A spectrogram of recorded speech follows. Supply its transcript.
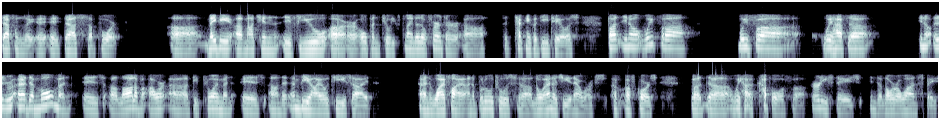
definitely, it, it, does support. Uh, maybe uh, Martin, if you are open to explain a little further the technical details. But you know, we've we've we have the you know, at the moment is a lot of our deployment is on the NB-IoT side and Wi-Fi and Bluetooth uh, low energy networks, of, of course but uh, we have a couple of uh, early stage in the LoRaWAN space.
